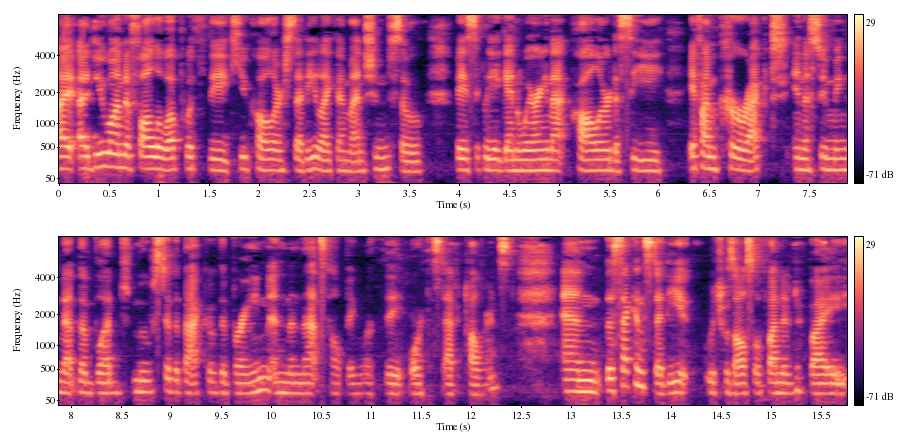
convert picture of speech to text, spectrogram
I, I, do want to follow up with the Q collar study, like I mentioned. So basically, again, wearing that collar to see if I'm correct in assuming that the blood moves to the back of the brain, and then that's helping with the orthostatic tolerance. And the second study, which was also funded by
